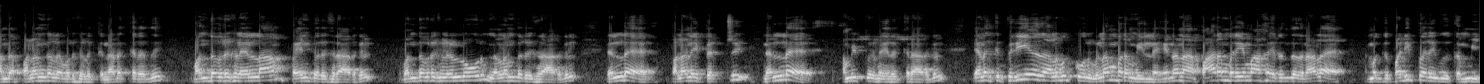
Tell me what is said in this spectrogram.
அந்த பலன்கள் அவர்களுக்கு நடக்கிறது. வந்தவர்கள் எல்லாம் பயன்பெறுகிறார்கள். வந்தவர்கள் எல்லோரும் நலம் பெறுகிறார்கள். நல்ல பலனை பெற்று நல்ல அமைப்புகள் இருக்கிறார்கள். எனக்கு பெரிய அளவுக்கு ஒரு விளம்பரம் இல்லை. ஏன்னா நான் பாரம்பரியமாக இருந்ததுனால நமக்கு படிப்பறிவு கம்மி.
